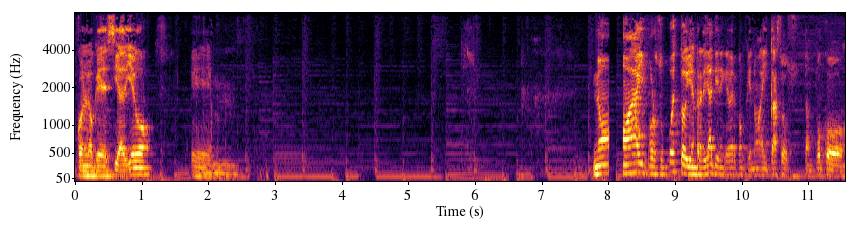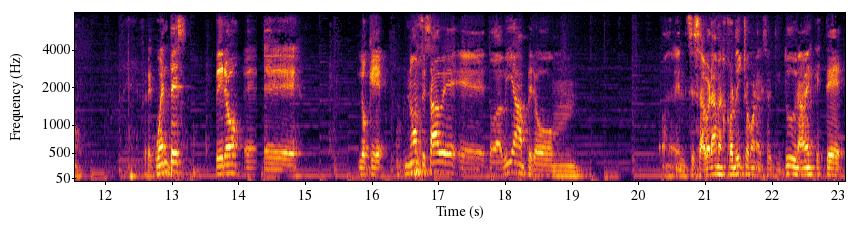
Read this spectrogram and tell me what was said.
con lo que decía Diego. no hay, por supuesto, y en realidad tiene que ver con que no hay casos tampoco frecuentes, pero eh, lo que no se sabe eh, todavía, pero mm, se sabrá, mejor dicho, con exactitud una vez que esté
